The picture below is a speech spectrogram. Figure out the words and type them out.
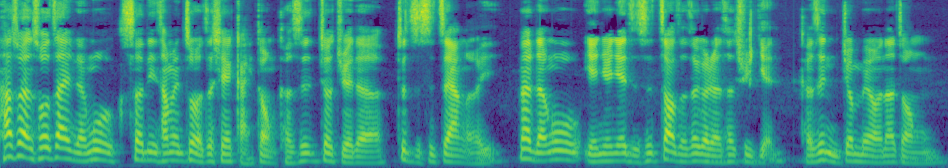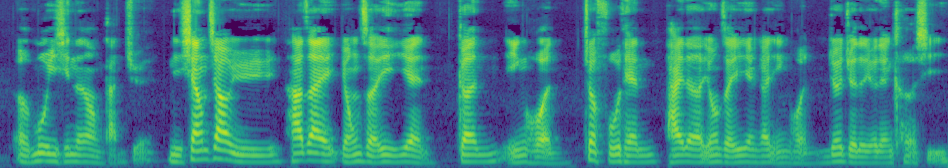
他虽然说在人物设定上面做了这些改动，可是就觉得就只是这样而已。那人物演员也只是照着这个人设去演，可是你就没有那种耳目一新的那种感觉。你相较于他在《勇者义彦》跟《银魂》，就福田拍的《勇者义彦》跟《银魂》，你就觉得有点可惜。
